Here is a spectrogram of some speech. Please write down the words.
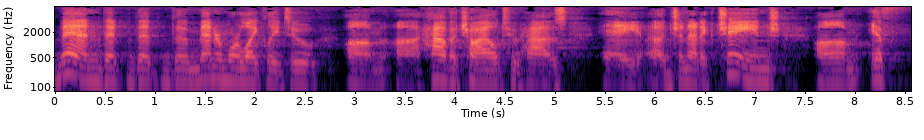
men, that, that the men are more likely to um, uh, have a child who has a, a genetic change um, if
